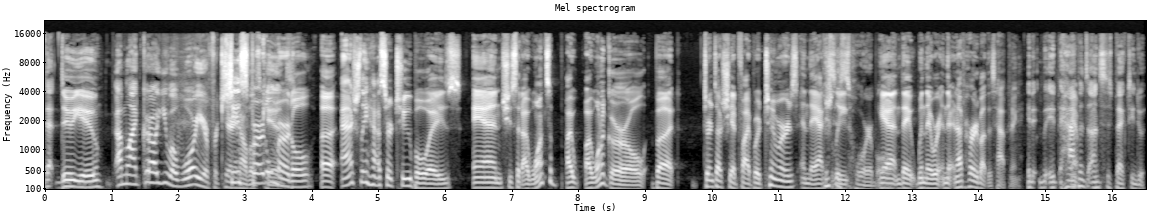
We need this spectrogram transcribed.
That Do you? I'm like, girl, you a warrior for carrying She's all those fertile kids. myrtle. Uh, Ashley has her two boys, and she said, "I want a, I, I want a girl," but turns out she had fibroid tumors, and they actually is horrible. Yeah, and they when they were in there, and I've heard about this happening. It, it happens unsuspecting to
